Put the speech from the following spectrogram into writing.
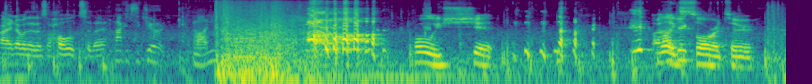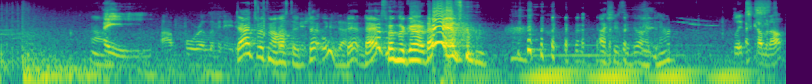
I don't know whether there's a hole to there. Package Hostage. Holy shit. I like Logic. saw it too. Oh. Hey. Op 4 eliminated. Dance with my Friendly hostage. Da- mission ooh, da- dance with my girl. Dance! actually, it's a girl. Damn it. Blitz coming up.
